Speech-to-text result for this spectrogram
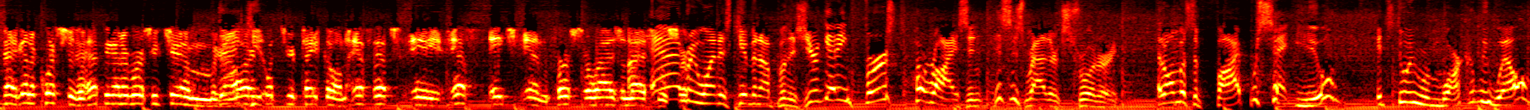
Hey, I got a question. Happy anniversary, Jim. Thank you. What's your take on FHA, FHN, First Horizon Uh, National? Everyone has given up on this. You're getting First Horizon. This is rather extraordinary. At almost a 5% yield, it's doing remarkably well.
